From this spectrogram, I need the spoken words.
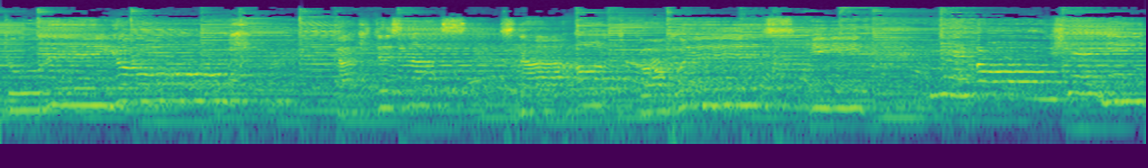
który już każdy z nas zna od kołyski. Niebo ziemi,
